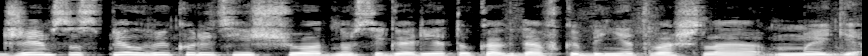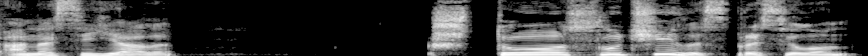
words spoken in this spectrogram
Джеймс успел выкурить еще одну сигарету, когда в кабинет вошла Мэгги. Она сияла. «Что случилось?» — спросил он.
